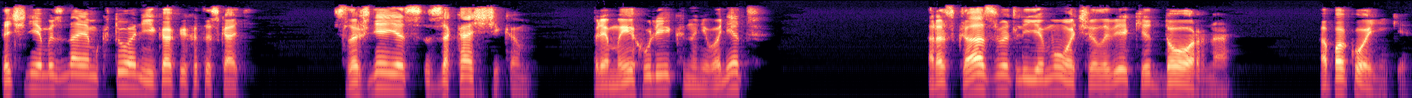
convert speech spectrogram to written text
Точнее, мы знаем, кто они и как их отыскать. Сложнее с заказчиком. Прямых улик на него нет. Рассказывать ли ему о человеке Дорна? О покойнике?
